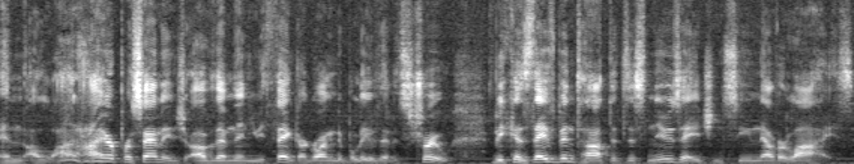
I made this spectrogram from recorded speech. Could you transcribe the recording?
And a lot higher percentage of them than you think are going to believe that it's true because they've been taught that this news agency never lies.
